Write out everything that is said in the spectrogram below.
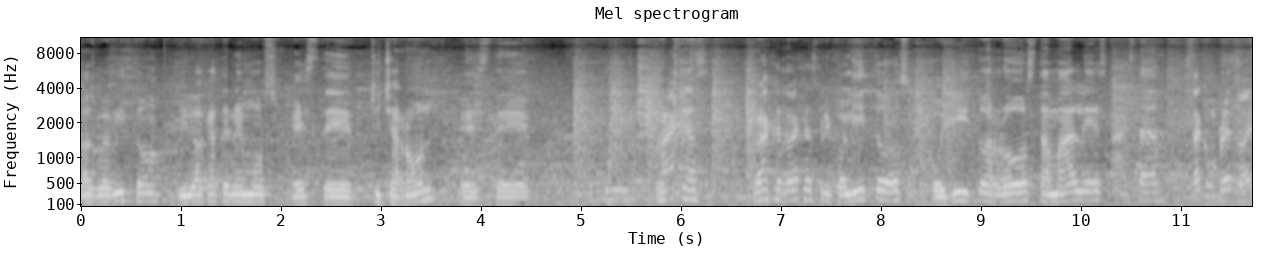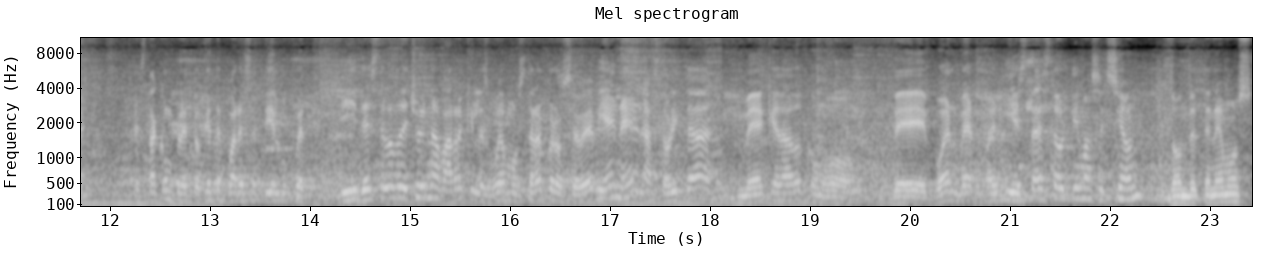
más huevito y luego acá tenemos este chicharrón, este rajas, rajas, rajas, frijolitos, pollito, arroz, tamales, ah, está, está completo, eh. Está completo, ¿qué te parece a ti el buffet? Y de este lado de hecho hay una barra que les voy a mostrar, pero se ve bien, ¿eh? Hasta ahorita me he quedado como de buen ver. Y está esta última sección donde tenemos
